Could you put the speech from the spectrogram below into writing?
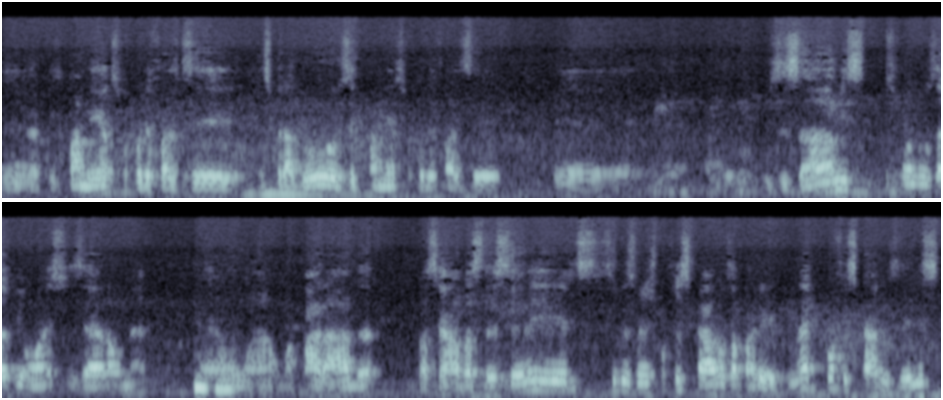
é, equipamentos para poder fazer respiradores, equipamentos para poder fazer é, os exames, quando os aviões fizeram né, é, uhum. uma, uma parada para se abastecer e eles simplesmente confiscaram os aparelhos. Não é que confiscaram, eles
